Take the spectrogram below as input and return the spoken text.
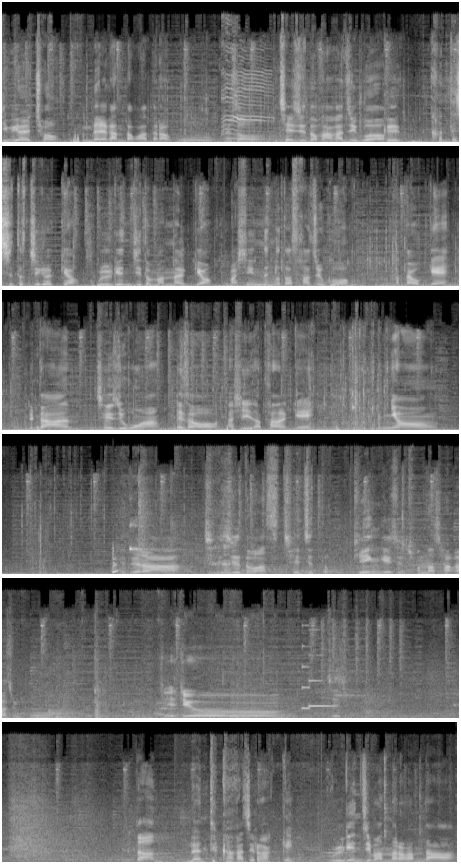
12월 초 군대를 간다고 하더라고. 그래서 제주도 가가지고 그 컨텐츠도 찍을 겸 물겐지도 만날 겸 맛있는 것도 사주고 갔다 올게. 일단 제주공항에서 다시 나타날게. 안녕. 얘들아 제주도 왔어 제주도. 비행기에서 존나 작아지고. 제주. 제주 일단 렌트카 가지러 갈게. 물겐지 만나러 간다.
